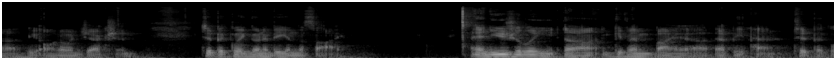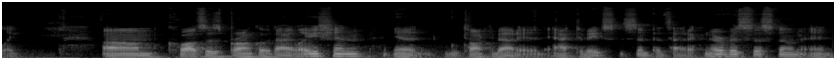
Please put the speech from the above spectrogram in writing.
uh, the auto injection. Typically going to be in the thigh, and usually uh, given by a EpiPen. Typically, um, causes bronchodilation. It, we talked about it. It activates the sympathetic nervous system and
